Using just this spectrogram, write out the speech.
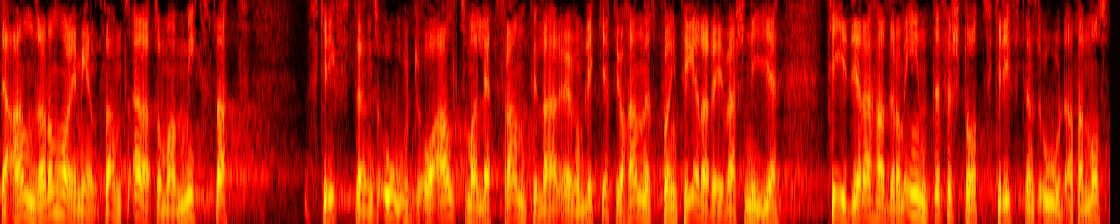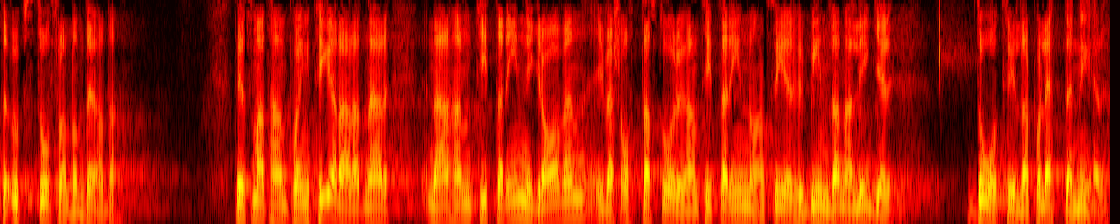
Det andra de har gemensamt är att de har missat skriftens ord och allt som har lett fram till det här ögonblicket. Johannes poängterar det i vers 9. Tidigare hade de inte förstått skriftens ord att han måste uppstå från de döda. Det är som att han poängterar att när, när han tittar in i graven, i vers 8 står det hur han tittar in och han ser hur bindlarna ligger, då trillar poletten ner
